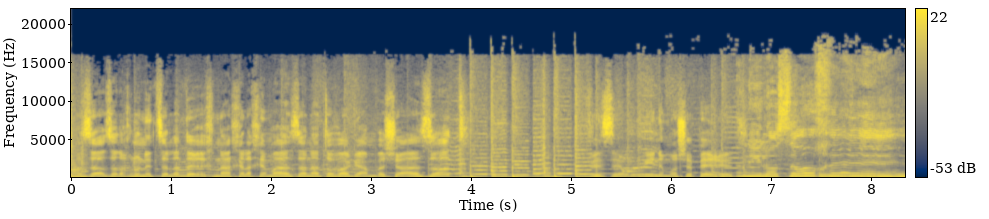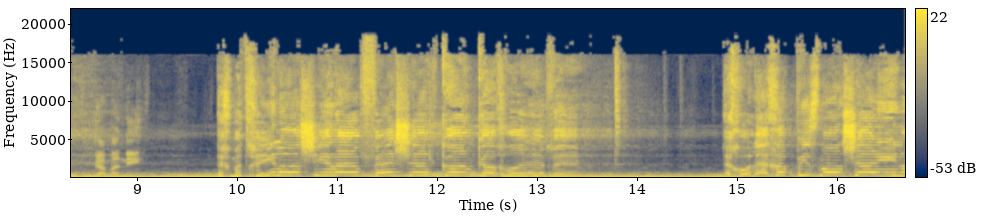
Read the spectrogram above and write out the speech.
אז זהו, אז אנחנו נצא לדרך, נאחל לכם האזנה טובה גם בשעה הזאת. וזהו, הנה משה פרץ. אני לא זוכר גם אני. איך מתחיל השיר היפה שאת כל כך אוהבת איך הולך הפזמון שהיינו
